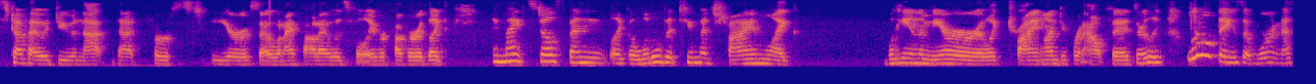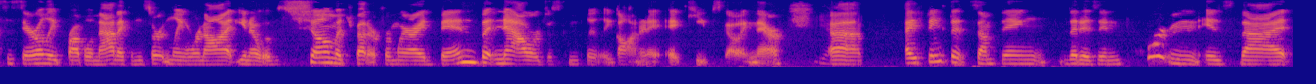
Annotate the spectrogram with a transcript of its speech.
stuff I would do in that, that first year or so when I thought I was fully recovered. Like, I might still spend like a little bit too much time, like, looking in the mirror or like trying on different outfits or like little things that weren't necessarily problematic and certainly were not, you know, it was so much better from where I'd been, but now we're just completely gone and it, it keeps going there. Yeah. Um, I think that something that is important is that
